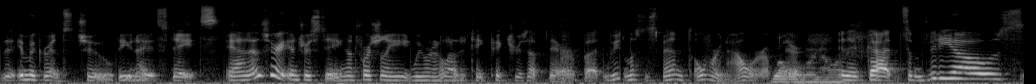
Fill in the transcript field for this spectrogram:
the immigrants to the United States. And it was very interesting. Unfortunately, we weren't allowed to take pictures up there, but we must have spent over an hour up Well there. over an hour. And they've got some videos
